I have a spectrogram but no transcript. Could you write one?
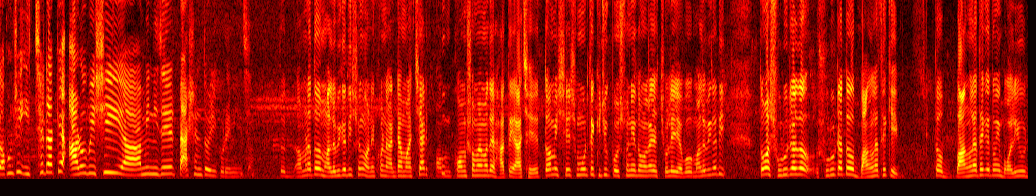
তখন সেই ইচ্ছেটাকে আরও বেশি আমি নিজের প্যাশন তৈরি করে নিয়েছি। তো আমরা তো মালবিকাদির সঙ্গে অনেকক্ষণ আড্ডা মারছি, আর কম কম সময় আমাদের হাতে আছে। তো আমি শেষ মুহূর্তে কিছু প্রশ্ন নিয়ে তোমার কাছে চলে যাব। মালবিকাদি, তোমার শুরুটা তো শুরুটা তো বাংলা থেকেই। তো বাংলা থেকে তুমি বলিউড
